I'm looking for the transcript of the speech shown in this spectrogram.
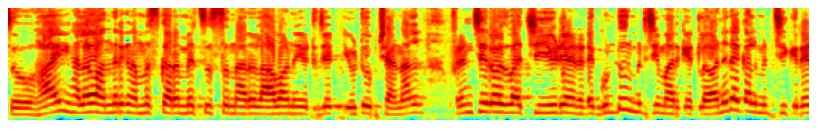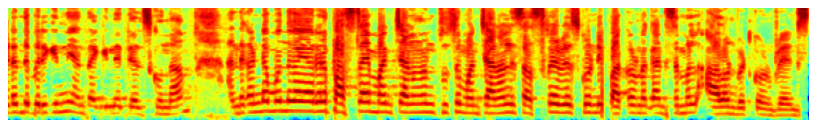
సో హాయ్ హలో అందరికీ నమస్కారం. మీరు చూస్తున్నారు లావాను జెట్ యూట్యూబ్ ఛానల్. ఫ్రెండ్స్ ఈరోజు వచ్చి వీడియో ఏంటంటే గుంటూరు మిర్చి మార్కెట్లో అన్ని రకాల మిర్చికి రేట్ ఎంత పెరిగింది ఎంత తగ్గింది తెలుసుకుందాం. అందుకంటే ముందుగా ఎవరైనా ఫస్ట్ టైం మన ఛానల్ చూస్తే మన ఛానల్ని సబ్స్క్రైబ్ చేసుకోండి. పక్కన ఉన్న గంట సింబల్ ఆల్ ఆన్ పెట్టుకోండి ఫ్రెండ్స్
